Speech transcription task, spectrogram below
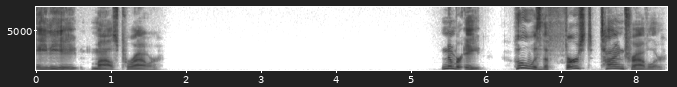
Eighty-eight miles per hour. Number 8. Who was the first time traveler?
